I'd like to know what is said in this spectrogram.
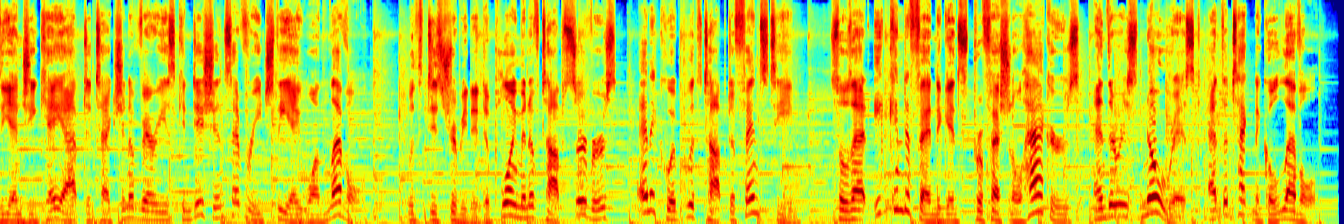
The NGK app detection of various conditions have reached the A1 level, with distributed deployment of top servers and equipped with top defense team so that it can defend against professional hackers and there is no risk at the technical level.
